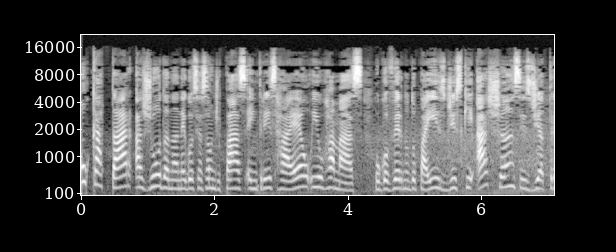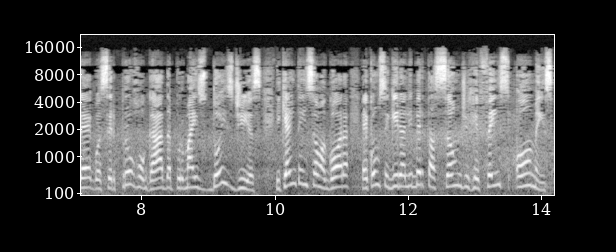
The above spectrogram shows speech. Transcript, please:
O Catar ajuda na negociação de paz entre Israel e o Hamas. O governo do país diz que há chances de a trégua ser prorrogada por mais dois dias e que a intenção agora é conseguir a libertação de reféns homens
